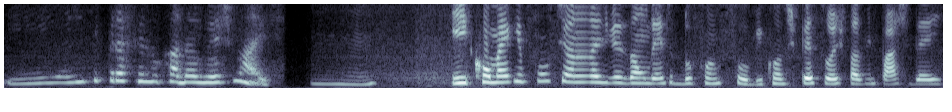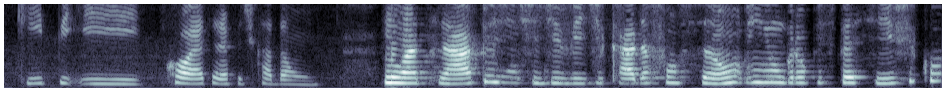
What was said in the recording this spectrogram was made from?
E a gente crescendo cada vez mais. Uhum. E como é que funciona a divisão dentro do fansub? Quantas pessoas fazem parte da equipe e qual é a tarefa de cada um? No WhatsApp, a gente divide cada função em um grupo específico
